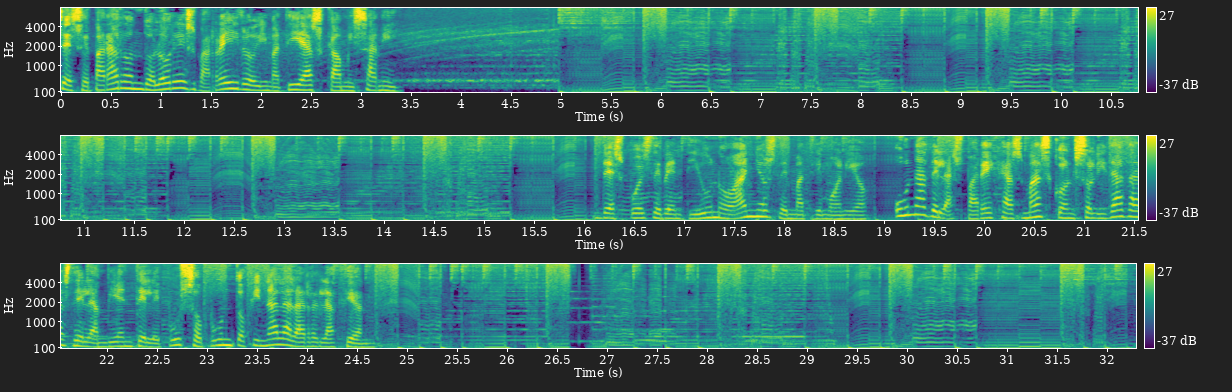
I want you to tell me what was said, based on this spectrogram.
Se separaron Dolores Barreiro y Matías Camisani. Después de 21 años de matrimonio, una de las parejas más consolidadas del ambiente le puso punto final a la relación.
